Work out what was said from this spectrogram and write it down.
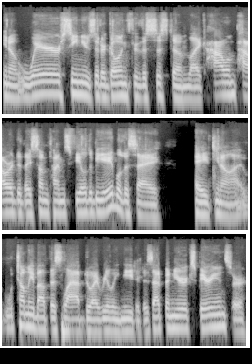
you know where seniors that are going through the system, like how empowered do they sometimes feel to be able to say, "Hey, you know, tell me about this lab. Do I really need it?" Has that been your experience, or?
